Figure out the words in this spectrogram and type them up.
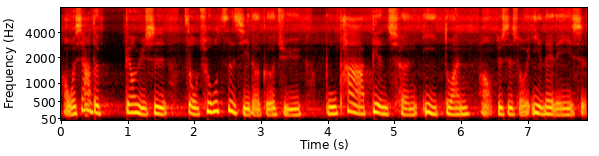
啊，我下的标语是走出自己的格局，不怕变成异端。好，就是所谓异类的意思。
